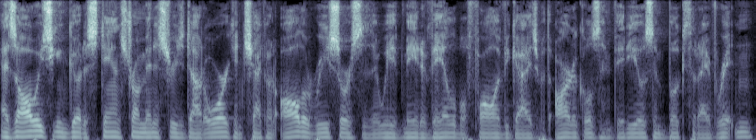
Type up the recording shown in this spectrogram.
As always, you can go to standstrongministries.org and check out all the resources that we have made available for all of you guys with articles and videos and books that I've written.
